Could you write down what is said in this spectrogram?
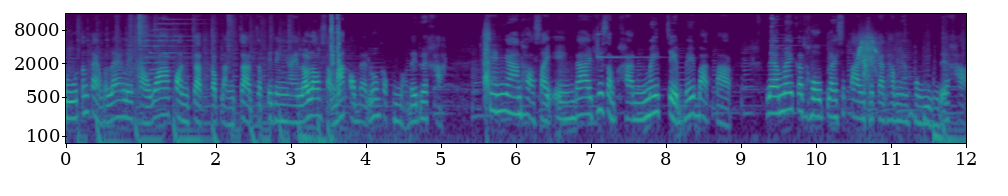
รู้ตั้งแต่วันแรกเลยค่ะ ว่าก่อนจัดกับหลังจัดจะเป็นยังไง แล้วเราสามารถออกแบบร่วมกับคุณหมอได้ด้วยค่ะ ชิ้นงานถอดใส่เองได้ที่สำคัญไม่เจ็บไม่บาดปาก และไม่กระทบไลฟ์สไตล์ในการทำงานของหญิงด้วยค่ะ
